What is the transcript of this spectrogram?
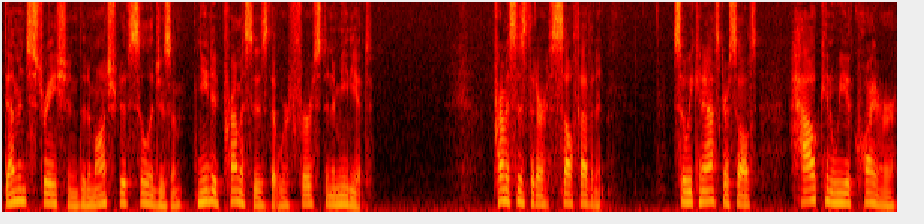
demonstration, the demonstrative syllogism, needed premises that were first and immediate, premises that are self evident. So we can ask ourselves how can we acquire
